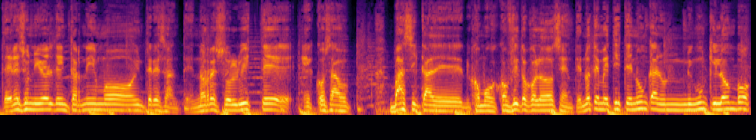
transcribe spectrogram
tenés un nivel de internismo interesante, no resolviste eh, cosas básicas de como conflicto con los docentes, no te metiste nunca en un- ningún quilombo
